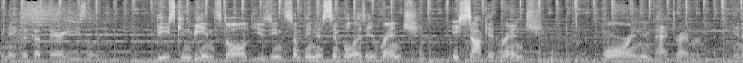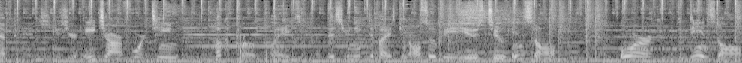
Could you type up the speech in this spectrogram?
and they hook up very easily. These can be installed using something as simple as a wrench, a socket wrench, or an impact driver. In a pinch, use your HR14 hook probe plate. This unique device can also be used to install or deinstall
